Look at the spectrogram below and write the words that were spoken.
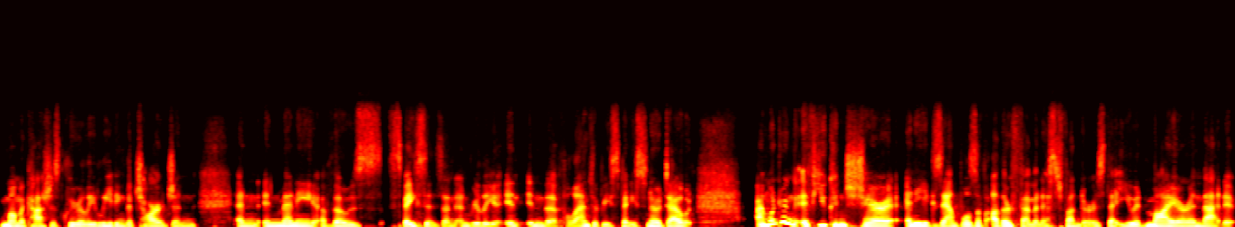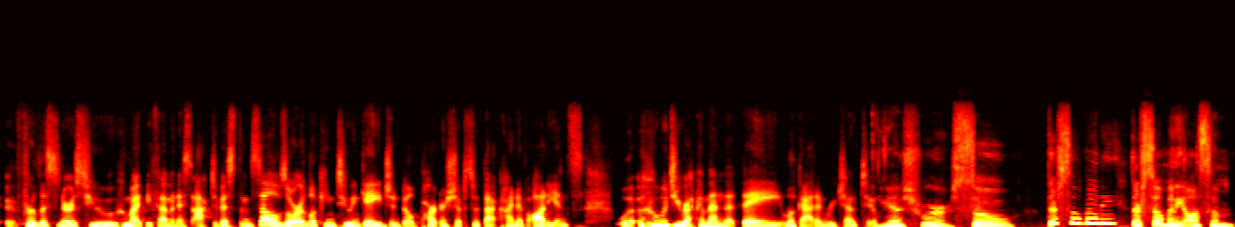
Mama Cash is clearly leading the charge and and in many of those spaces and, and really in, in the philanthropy space, no doubt. I'm wondering if you can share any examples of other feminist funders that you admire and that uh, for listeners who who might be feminist activists themselves or are looking to engage and build partnerships with that kind of audience, who would you recommend that they look at and reach out to? Yeah, sure. So there's so many. There's so many awesome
